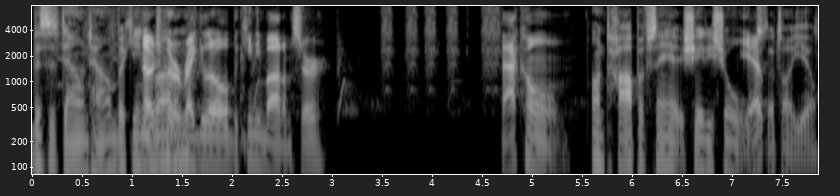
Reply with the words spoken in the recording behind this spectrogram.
This is downtown Bikini no, just go to regular old Bikini Bottom, sir. Back home. on top of Sa- Shady Shoals. Yep. That's all you.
